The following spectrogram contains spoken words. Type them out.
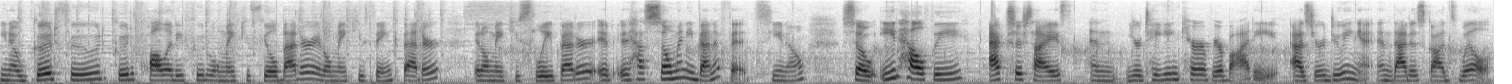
you know, good food, good quality food will make you feel better. It'll make you think better. It'll make you sleep better. It, it has so many benefits, you know. So eat healthy, exercise, and you're taking care of your body as you're doing it. And that is God's will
